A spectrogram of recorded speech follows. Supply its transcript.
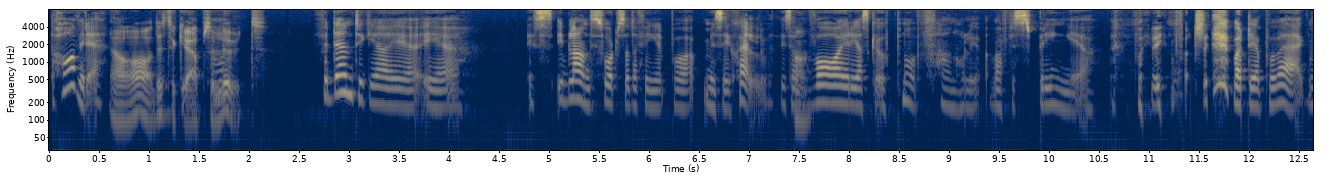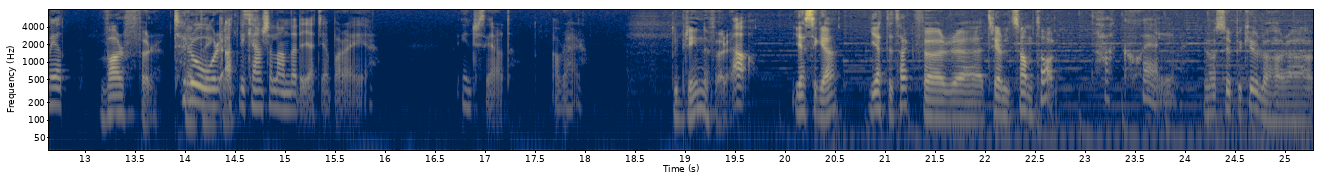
Har vi det? Ja, det tycker jag absolut. För den tycker jag är, är, är ibland svårt att sätta fingret på med sig själv. Det är så här, Ja. Vad är det jag ska uppnå? Fan håller jag, varför springer jag? Vart, är jag på väg? Men jag Varför? tror att vi kanske landade i att jag bara är intresserad av det här. Du brinner för det. Ja, Jessica, jättetack för eh, trevligt samtal. tack själv. Det var superkul att höra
